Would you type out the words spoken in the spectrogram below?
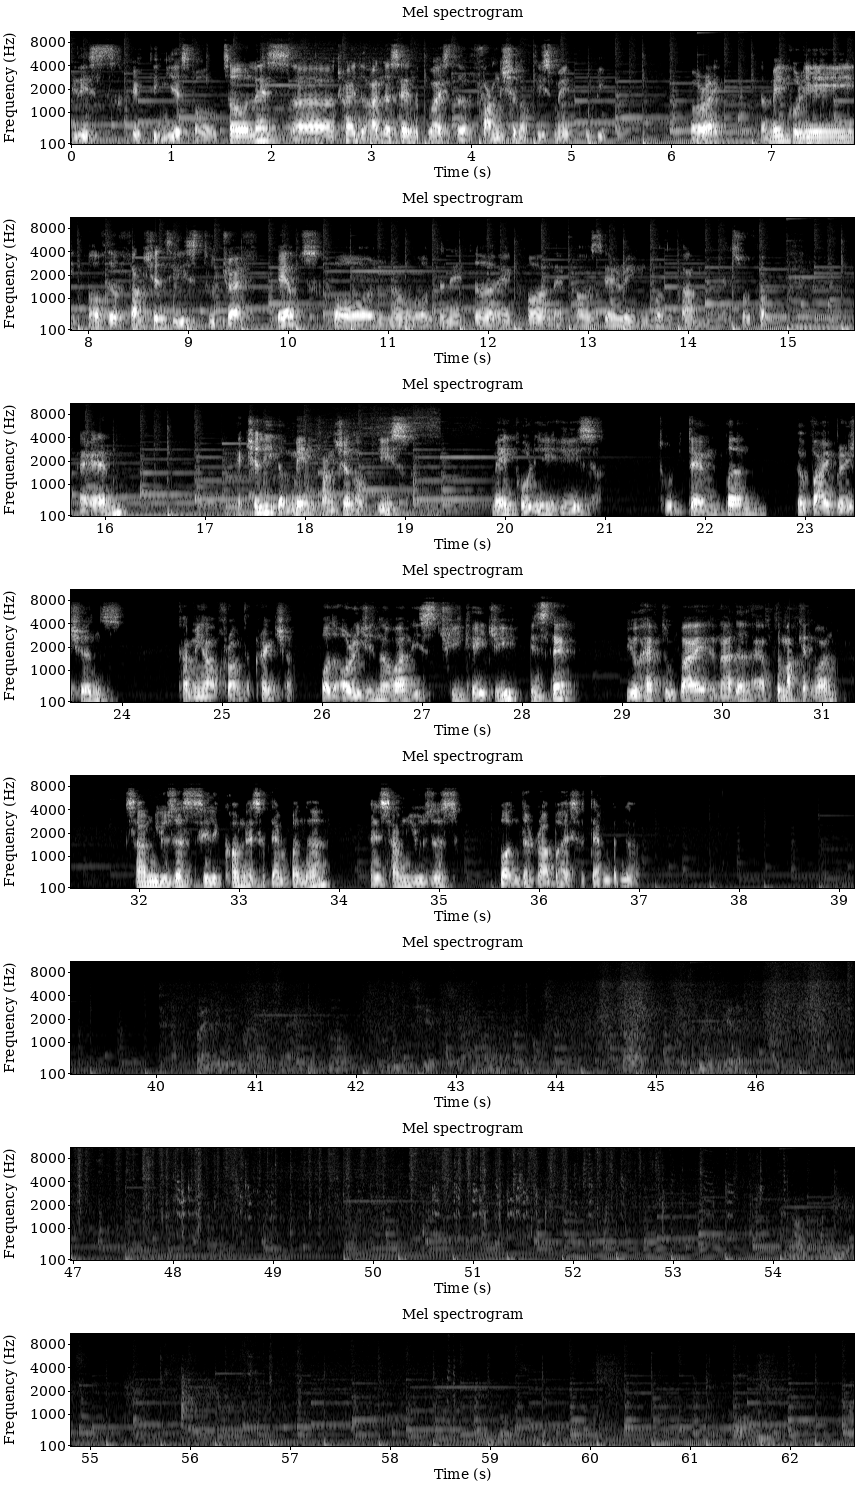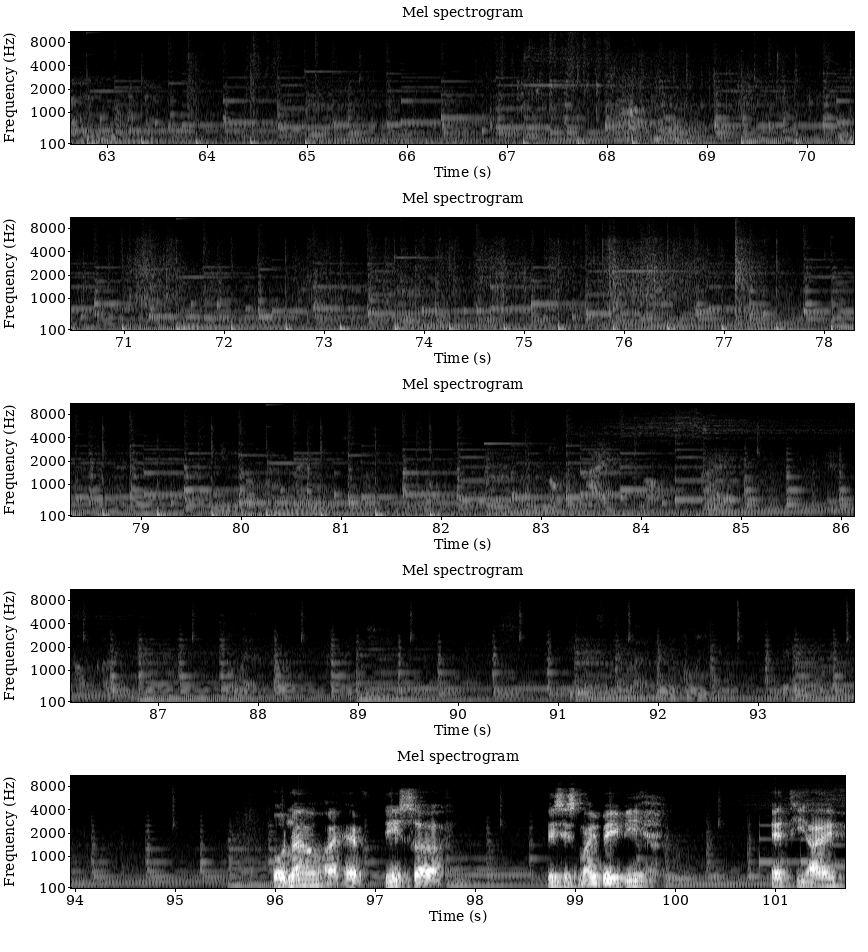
it is 15 years old. So let's uh, try to understand what is the function of this main pulley. Alright, the main pulley of the functions is to drive belts for you know alternator, aircon, and power steering, water pump, and so forth. And actually, the main function of this main pulley is to dampen the vibrations coming out from the crankshaft. For the original one is 3 kg. Instead, you have to buy another aftermarket one. Some uses silicone as a dampener and some uses bonded rubber as a dampener. For now I have this uh, this is my baby ATI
